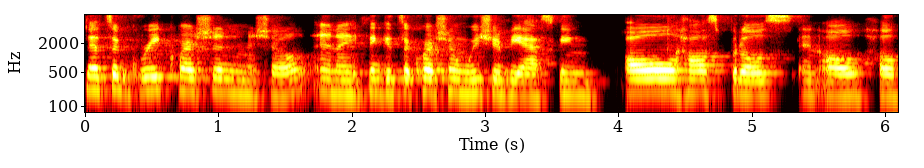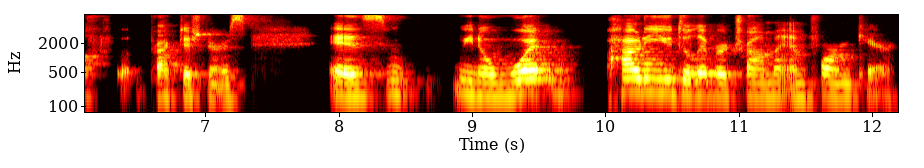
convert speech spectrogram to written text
That's a great question, Michelle. And I think it's a question we should be asking all hospitals and all health practitioners is, you know, what, how do you deliver trauma informed care?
